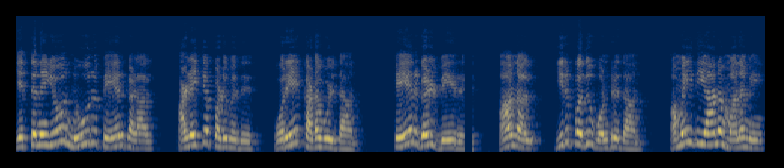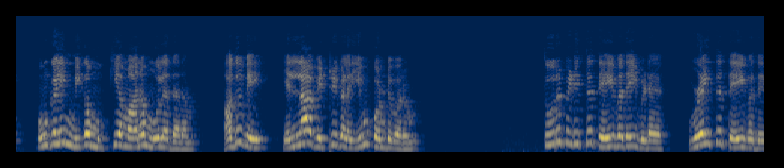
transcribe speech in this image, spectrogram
எத்தனையோ நூறு பெயர்களால் அழைக்கப்படுவது ஒரே கடவுள்தான். பெயர்கள் வேறு ஆனால் இருப்பது ஒன்றுதான். அமைதியான மனமே உங்களின் மிக முக்கியமான மூலதனம். அதுவே எல்லா வெற்றிகளையும் கொண்டு வரும். துருப்பிடித்து தேய்வதை விட உழைத்து தேய்வது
